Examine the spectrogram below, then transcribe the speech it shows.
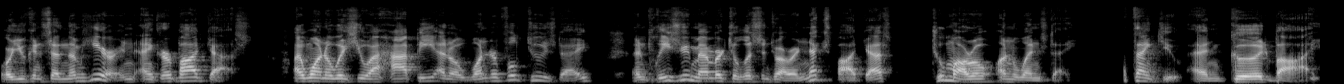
or you can send them here in Anchor Podcast. I want to wish you a happy and a wonderful Tuesday. And please remember to listen to our next podcast tomorrow on Wednesday. Thank you and goodbye.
